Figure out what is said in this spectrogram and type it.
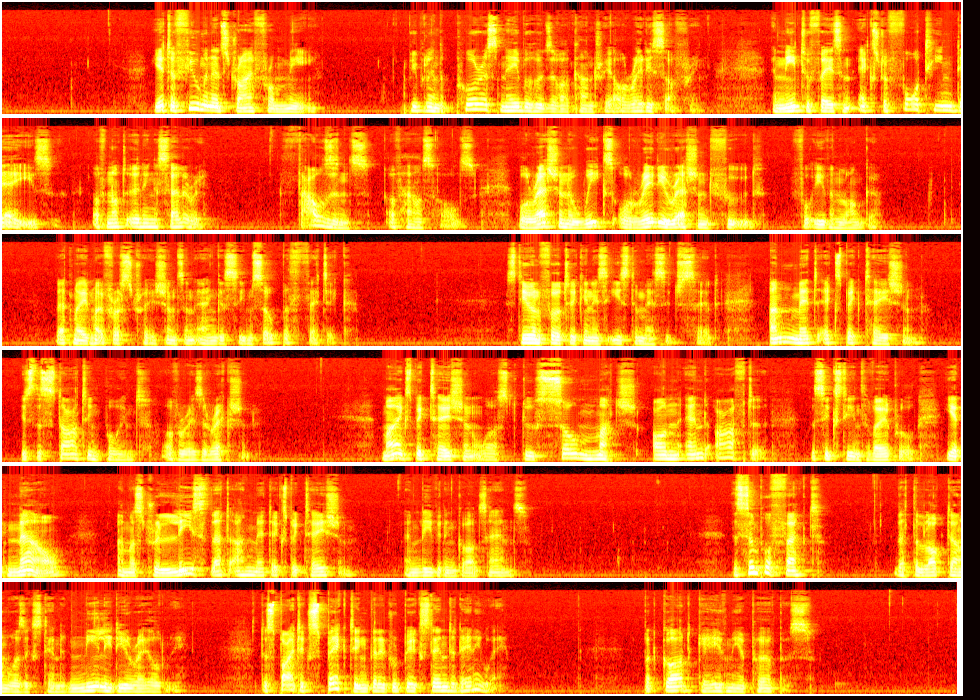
Yet a few minutes' drive from me, People in the poorest neighborhoods of our country are already suffering and need to face an extra 14 days of not earning a salary. Thousands of households will ration a week's already rationed food for even longer. That made my frustrations and anger seem so pathetic. Steven Furtick in his Easter message said, Unmet expectation is the starting point of resurrection. My expectation was to do so much on and after the 16th of April, yet now I must release that unmet expectation and leave it in God's hands. The simple fact that the lockdown was extended nearly derailed me, despite expecting that it would be extended anyway. But God gave me a purpose,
